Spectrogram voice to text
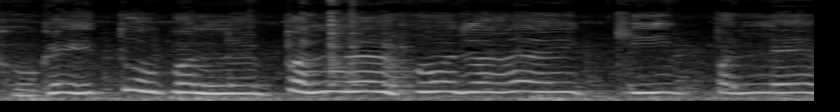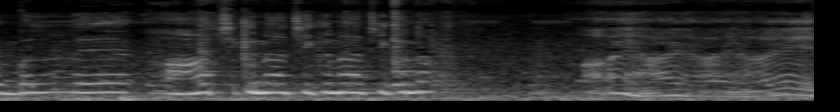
हो गई तो बल्ले बल्ले, हो जाएगी बल्ले बल्ले, आ चिकना चिकना चिकना। आय हाय हाय हाय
